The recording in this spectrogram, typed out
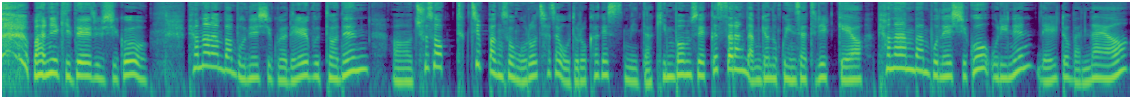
많이 기대해 주시고 편안한 밤 보내시고요. 내일부터는 어, 추석 특집 방송으로 찾아오도록 하겠습니다. 김범수의 끝사랑 남겨놓고 인사드릴게요. 편안한 밤 보내시고 우리는 내일 또 만나요.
